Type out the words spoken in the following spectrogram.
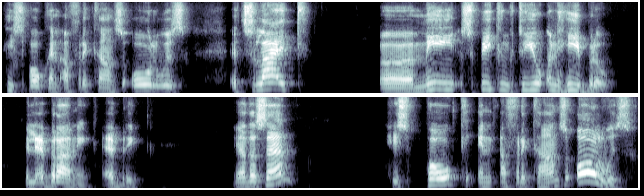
He spoke in Afrikaans always it's like uh, me speaking to you in Hebrew, Ibrani, Hebrew. You understand? He spoke in Afrikaans always,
